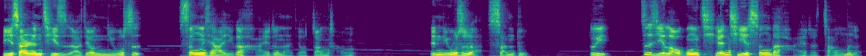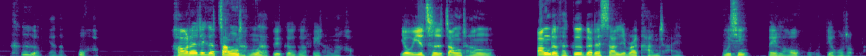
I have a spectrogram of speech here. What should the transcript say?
第三任妻子啊，叫牛氏，生下一个孩子呢，叫张成。这牛氏啊，善妒，对自己老公前妻生的孩子张乐特别的不好。好在这个张成呢，对哥哥非常的好。有一次，张成帮着他哥哥在山里边砍柴，不幸被老虎叼走了。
